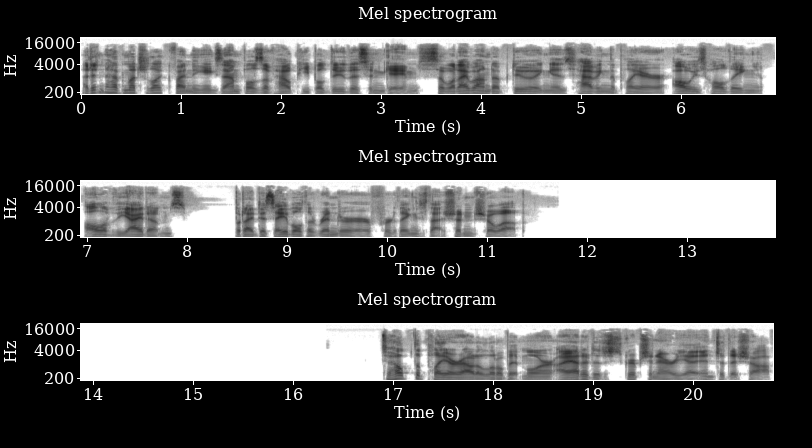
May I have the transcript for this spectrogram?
I didn't have much luck finding examples of how people do this in games, so what I wound up doing is having the player always holding all of the items, but I disable the renderer for things that shouldn't show up. To help the player out a little bit more, I added a description area into the shop.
